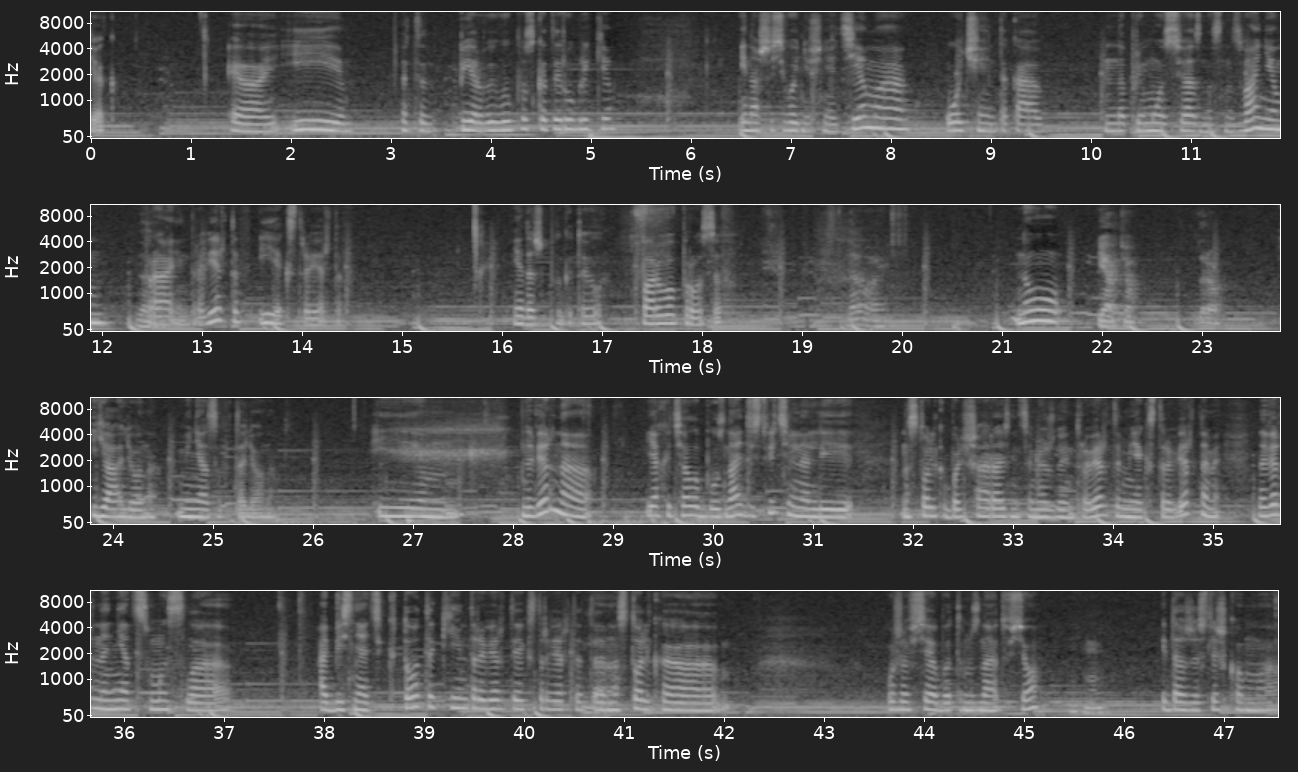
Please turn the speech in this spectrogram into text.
«Интроверт-чек». Э, и это первый выпуск этой рубрики. И наша сегодняшняя тема очень такая напрямую связана с названием да. про интровертов и экстравертов. Я даже подготовила пару вопросов. Давай. Ну... Я Артем. Здорово. Я Алена. Меня зовут Алена. И, наверное, я хотела бы узнать, действительно ли настолько большая разница между интровертами и экстравертами. Наверное, нет смысла объяснять, кто такие интроверты и экстраверты. Это да. настолько уже все об этом знают все. Угу. И даже слишком... А,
